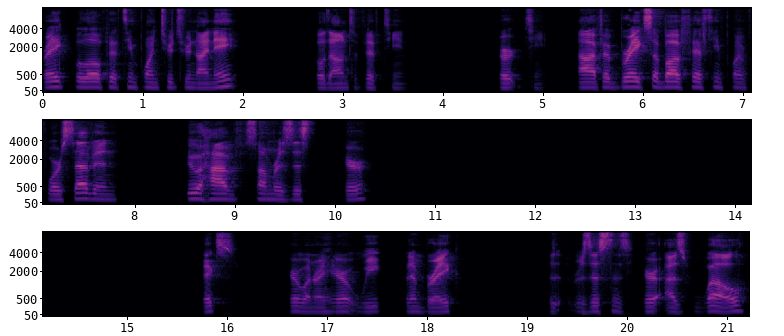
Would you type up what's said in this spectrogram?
break below 15.2298, go down to 15.13. Now, if it breaks above 15.47, you have some resistance here. Fix here, one right here, weak, couldn't break. resistance here as well.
